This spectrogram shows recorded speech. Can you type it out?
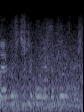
ale jakoś szczególnie to porównujesz.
